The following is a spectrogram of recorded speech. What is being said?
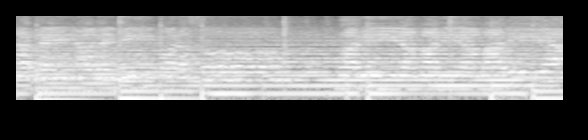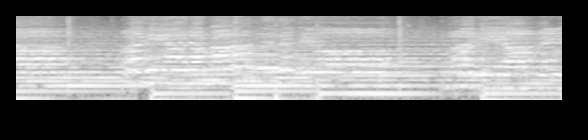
la reina de mi corazón. María, María, María, María la Madre de Dios, María pequeña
